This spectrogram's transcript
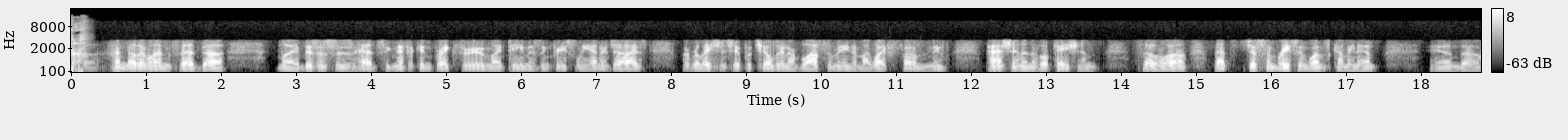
uh, another one said, uh, my business has had significant breakthrough. My team is increasingly energized. My relationship with children are blossoming, and my wife found a new passion and a vocation. So uh, that's just some recent ones coming in, and uh,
